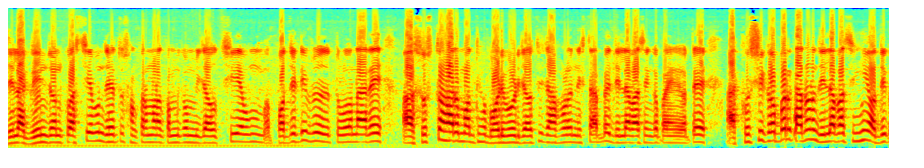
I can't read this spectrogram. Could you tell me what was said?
ଜିଲ୍ଲା ଗ୍ରୀନ୍ ଜୋନ୍କୁ ଆସିଛି ଏବଂ ଯେହେତୁ ସଂକ୍ରମଣ କମି କମି ଯାଉଛି ଏବଂ ପଜିଟିଭ୍ ତୁଳନାରେ ସୁସ୍ଥ ହାର ମଧ୍ୟ ବଢ଼ି ବଢ଼ି ଯାଉଛି ଯାହାଫଳରେ ନିଶ୍ଚିତ ଭାବେ ଜିଲ୍ଲାବାସୀଙ୍କ ପାଇଁ ଗୋଟେ ଖୁସି ଖବର କାରଣ ଜିଲ୍ଲାବାସୀ ହିଁ ଅଧିକ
